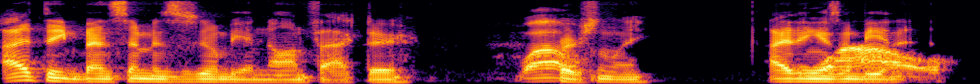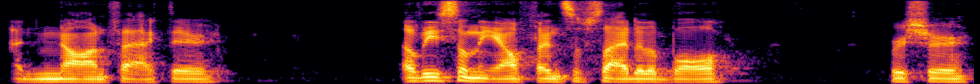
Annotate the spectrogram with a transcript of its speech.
I think Ben Simmons is going to be a non-factor. Wow. Personally, I think wow. he's going to be a, a non-factor, at least on the offensive side of the ball, for sure.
